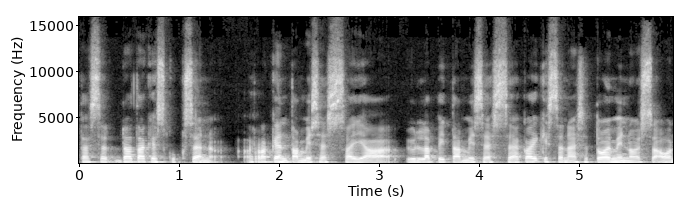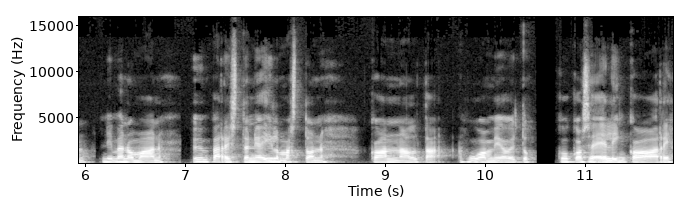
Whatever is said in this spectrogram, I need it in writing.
tässä datakeskuksen rakentamisessa ja ylläpitämisessä ja kaikissa näissä toiminnoissa on nimenomaan ympäristön ja ilmaston kannalta huomioitu koko se elinkaari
